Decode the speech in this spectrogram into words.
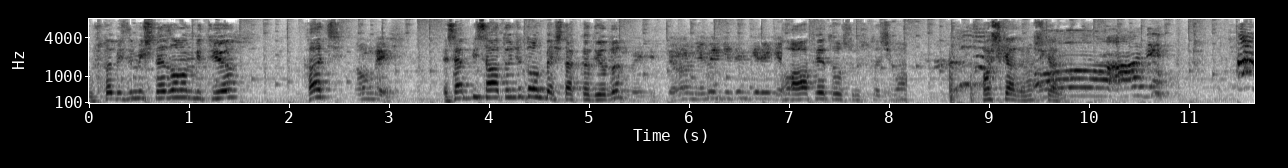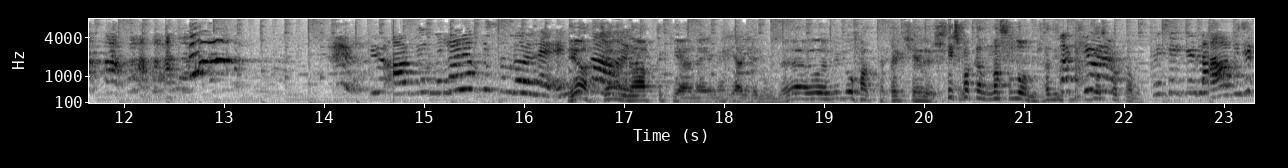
Usta bizim iş ne zaman bitiyor? Kaç? 15. E sen bir saat önce de 15 dakika diyordun. Tamam yemek gidin gerek yok. Afiyet olsun ustacığım. Hoş geldin hoş geldin. Yok sağlık. canım ne yaptık yani eve geldiğimizde. Öyle bir ufak tefek şeyler işte. Geç bakalım nasıl olmuş. Hadi Bakıyorum. geç bakalım. Teşekkürler. Abicim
